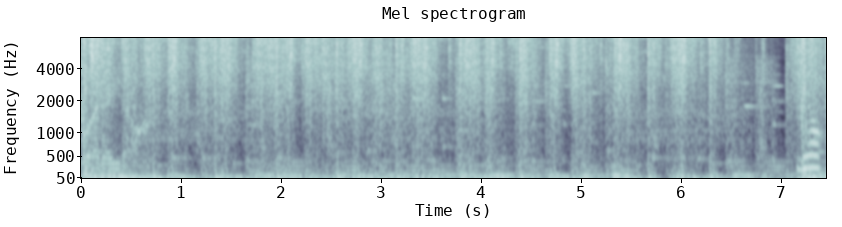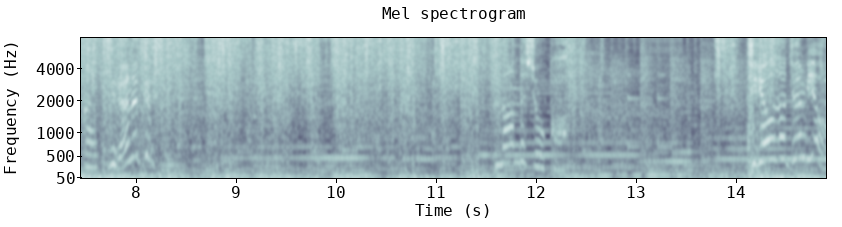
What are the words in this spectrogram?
これでいいだろう。了解。貫く何でしょうか？治療の準備を。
